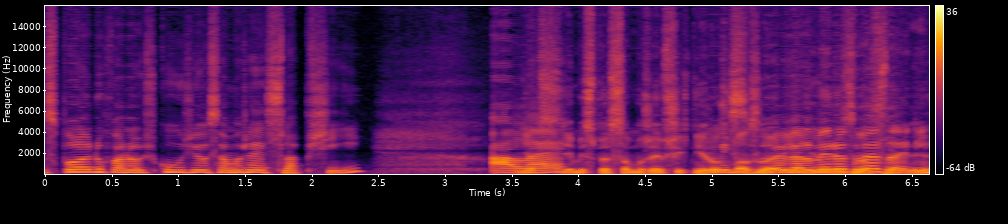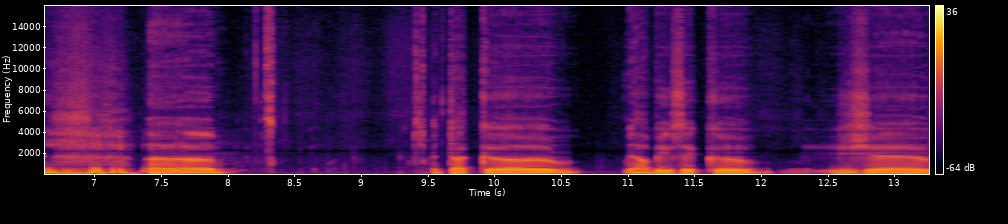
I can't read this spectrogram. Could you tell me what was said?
z pohledu fanoušků, že jo, samozřejmě slabší. Ale Jasně, my jsme samozřejmě všichni rozmazlení. My jsme velmi rozmazlení. uh, tak uh, já bych řekl, že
